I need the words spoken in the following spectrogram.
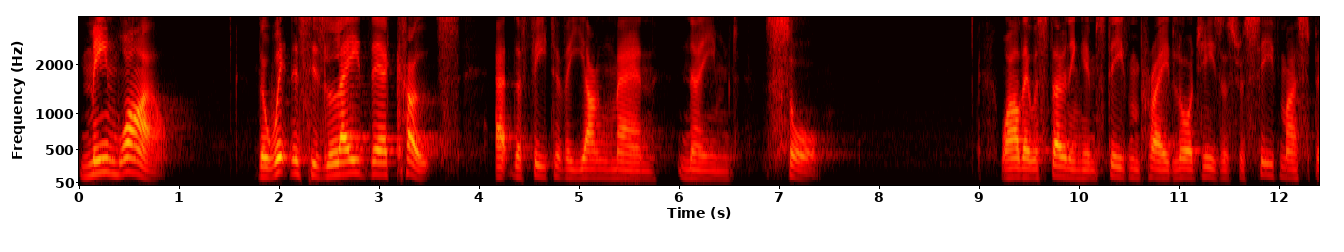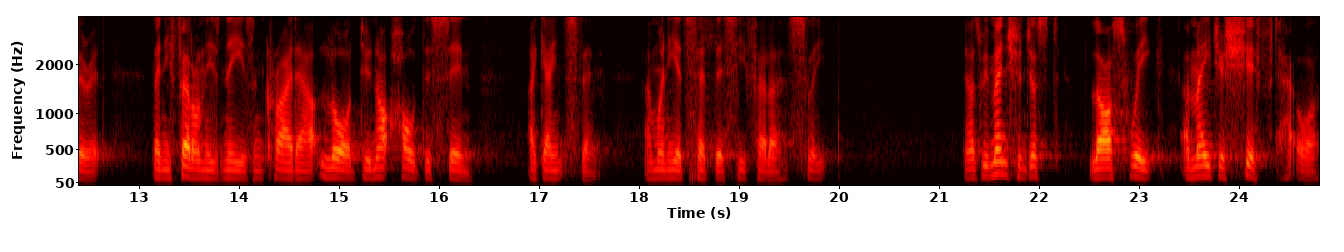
Meanwhile, the witnesses laid their coats at the feet of a young man named Saul. While they were stoning him, Stephen prayed, Lord Jesus, receive my spirit. Then he fell on his knees and cried out, Lord, do not hold this sin against them. And when he had said this, he fell asleep. Now, as we mentioned just last week, a major shift, or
